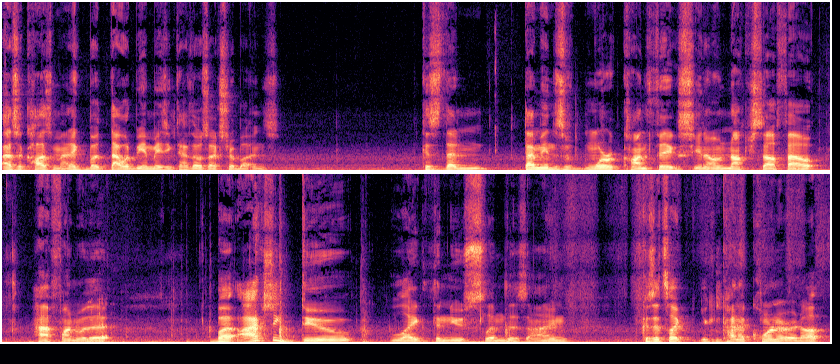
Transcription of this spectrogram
as a cosmetic, but that would be amazing to have those extra buttons. Because then that means more configs. You know, knock yourself out, have fun with it. But I actually do like the new slim design because it's like you can kind of corner it up,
